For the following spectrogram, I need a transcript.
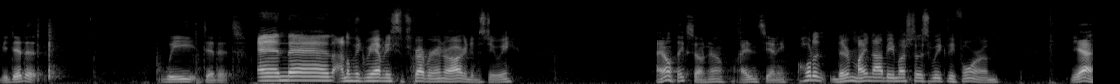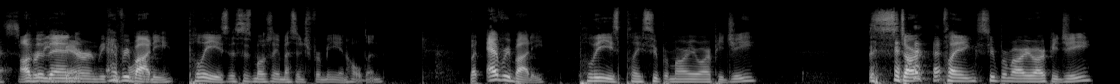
We did it. We did it. And then I don't think we have any subscriber interrogatives, do we? I don't think so. No, I didn't see any. Hold on. There might not be much to this weekly forum. Yes, Other than everybody, please. This is mostly a message for me and Holden. But everybody, please play Super Mario RPG. Start playing Super Mario RPG.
